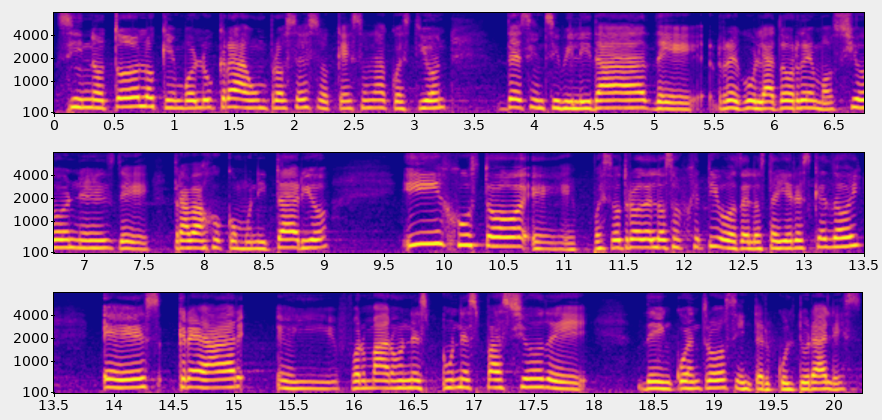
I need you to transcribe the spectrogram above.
sino todo lo que involucra un proceso que es una cuestión de sensibilidad, de regulador de emociones, de trabajo comunitario. Y justo, eh, pues otro de los objetivos de los talleres que doy es crear y formar un, espacio de, encuentros interculturales.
